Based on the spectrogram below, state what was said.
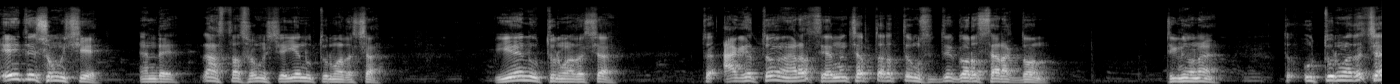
এই যে সমস্যা এন্ডে রাস্তার সমস্যা, ইয়েন উত্তর মাদাসা ইয়েন উত্তর মাদাসা তো আগে তো আর চেয়ারম্যান সাহেব, তারা তো মসজিদে গরজ সেরাক দন ঠিক না তো উত্তর মাদাসা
